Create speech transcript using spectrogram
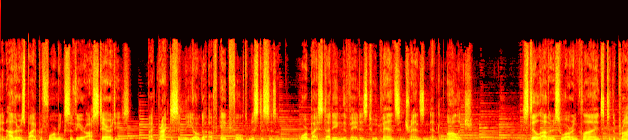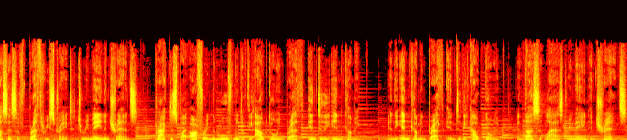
and others by performing severe austerities, by practicing the yoga of eightfold mysticism, or by studying the Vedas to advance in transcendental knowledge. Still others who are inclined to the process of breath restraint to remain in trance practice by offering the movement of the outgoing breath into the incoming, and the incoming breath into the outgoing and thus at last remain in trance,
